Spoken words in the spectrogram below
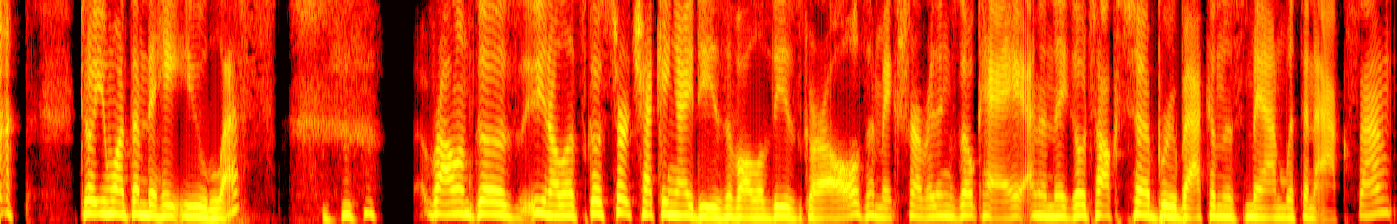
Don't you want them to hate you less? Rollins goes, you know, let's go start checking IDs of all of these girls and make sure everything's okay. And then they go talk to Brubeck and this man with an accent.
